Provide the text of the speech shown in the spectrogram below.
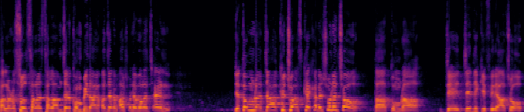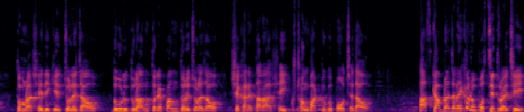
আল্লাহ রসুল সাল্লাহ সাল্লাম যেরকম বিদায় হজের ভাষণে বলেছেন যে তোমরা যা কিছু আজকে এখানে শুনেছো তা তোমরা যে যেদিকে ফিরে আসো তোমরা সেদিকে চলে যাও দূর দূরান্তরে প্রান্তরে চলে যাও সেখানে তারা সেই সংবাদটুকু পৌঁছে দাও। আজকে আমরা যারা এখানে উপস্থিত রয়েছি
